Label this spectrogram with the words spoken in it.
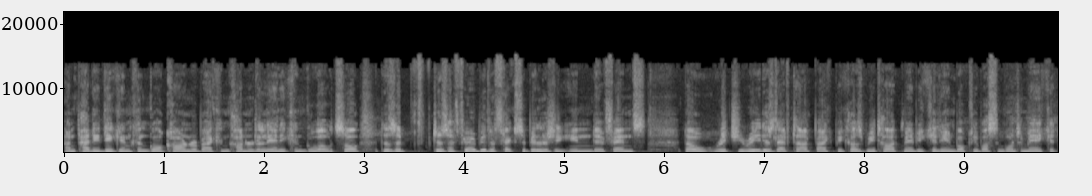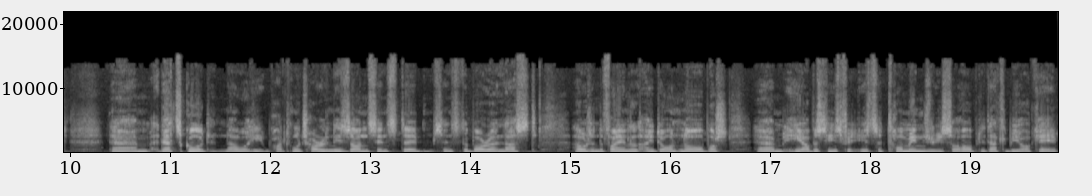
And Paddy Deegan can go cornerback and Conor Delaney can go out. So there's a, there's a fair bit of flexibility in defence. Now, Richie Reid is left half back because we thought maybe Killian Buckley wasn't going to make it. Um, that's good. Now, he, what much hurling he's done since the since the Borough lost out in the final, I don't know, but um, he obviously is, it's a thumb injury, so hopefully that'll be okay.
